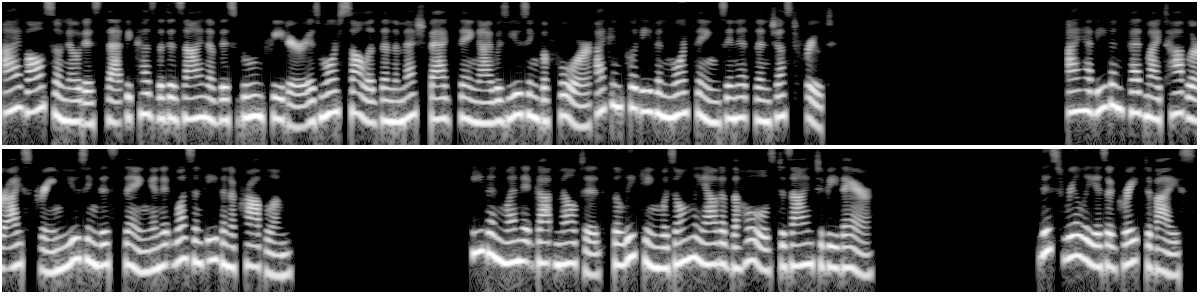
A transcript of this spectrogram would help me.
I've also noticed that because the design of this Boon feeder is more solid than the mesh bag thing I was using before, I can put even more things in it than just fruit. I have even fed my toddler ice cream using this thing and it wasn't even a problem. Even when it got melted, the leaking was only out of the holes designed to be there. This really is a great device.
